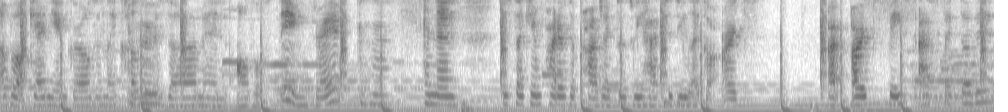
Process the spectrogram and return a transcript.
about Ghanaian girls and like colorism and all those things, right? Mm-hmm. And then the second part of the project was we had to do like a arts arts based aspect of it.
